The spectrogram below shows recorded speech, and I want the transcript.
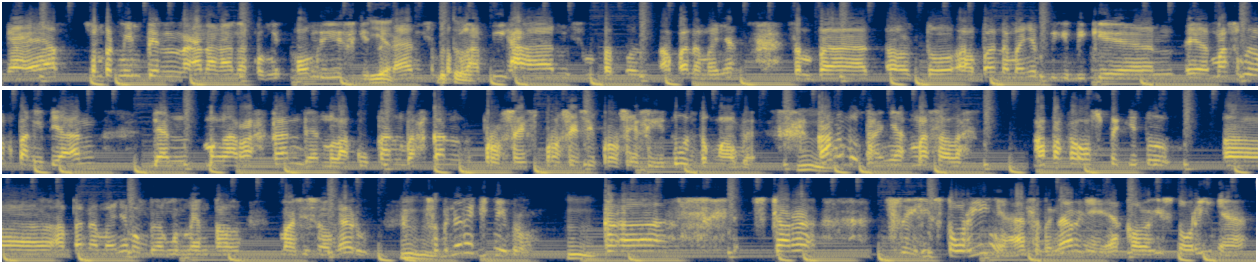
ya sempat mimpin anak-anak komdis gitu Iya, kan sempat betul. latihan sempat apa namanya sempat atau apa namanya bikin, bikin eh, masuk dalam kepanitiaan dan mengarahkan dan melakukan bahkan proses prosesi prosesi itu untuk maba Hmm. kalau mau tanya masalah apakah ospek itu eh, apa namanya membangun mental mahasiswa baru Hmm. sebenarnya gini bro Hmm. ke- secara se- historinya sebenarnya ya kalau historinya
